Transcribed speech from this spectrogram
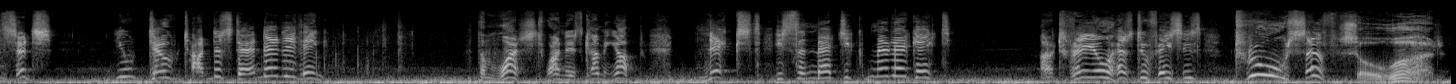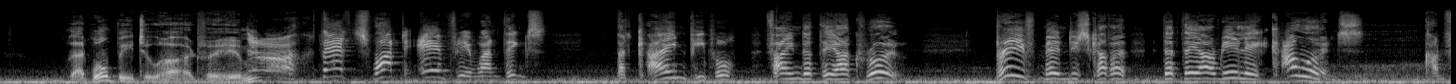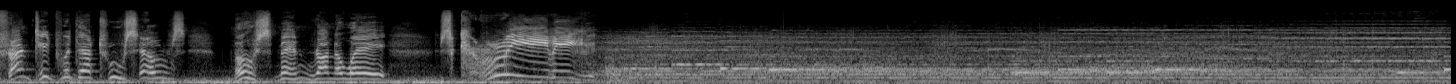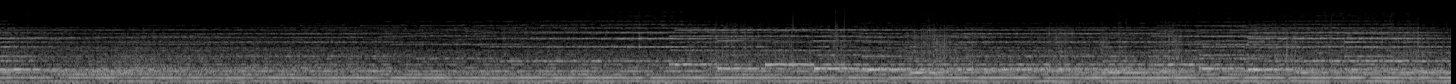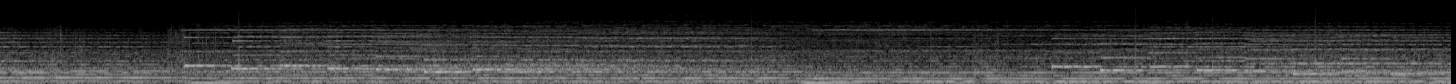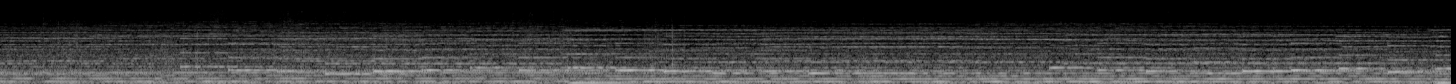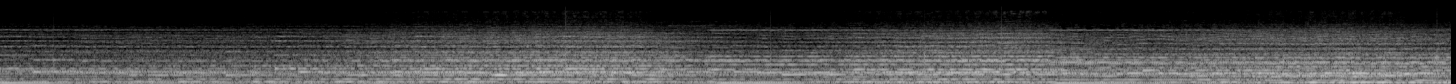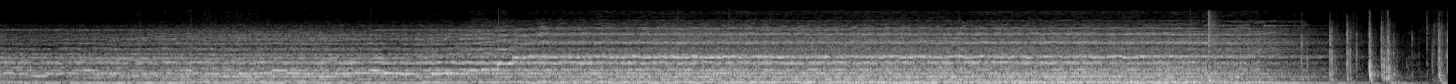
Nonsense! You don't understand anything. The worst one is coming up. Next is the magic mirror gate. Atreyu has to face his true self. So what? That won't be too hard for him. Oh, that's what everyone thinks. But kind people find that they are cruel. Brave men discover that they are really cowards. Confronted with their true selves, most men run away screaming.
